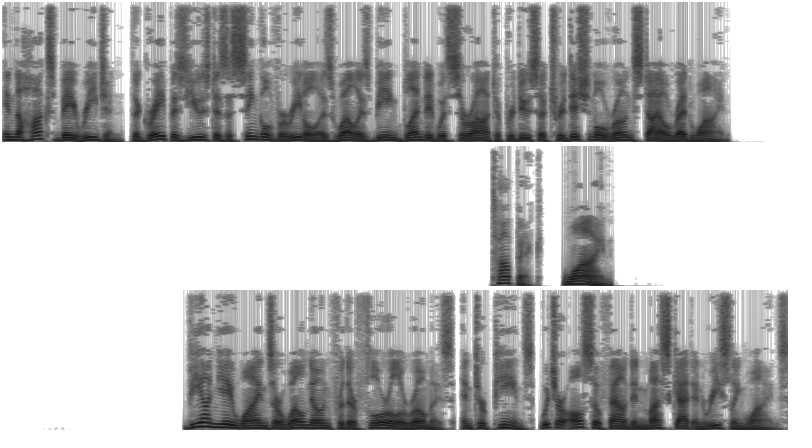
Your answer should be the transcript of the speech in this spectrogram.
In the Hawke's Bay region, the grape is used as a single varietal as well as being blended with Syrah to produce a traditional Rhône-style red wine. Wine Viognier wines are well known for their floral aromas, and terpenes, which are also found in Muscat and Riesling wines.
